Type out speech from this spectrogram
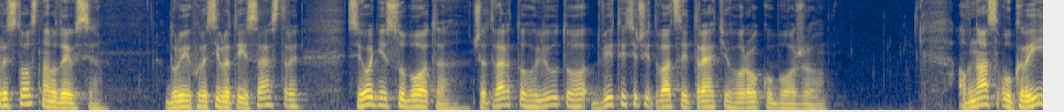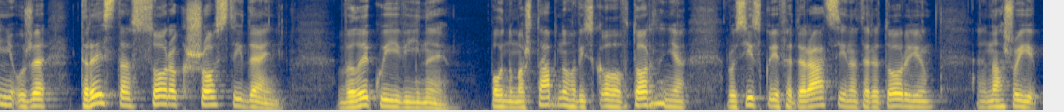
Христос народився. Дорогі Христі, брати і сестри, сьогодні субота, 4 лютого 2023 року Божого. А в нас в Україні уже 346-й день Великої війни, повномасштабного військового вторгнення Російської Федерації на територію нашої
